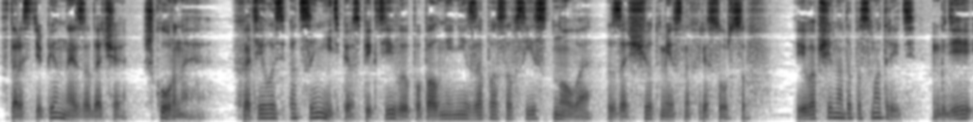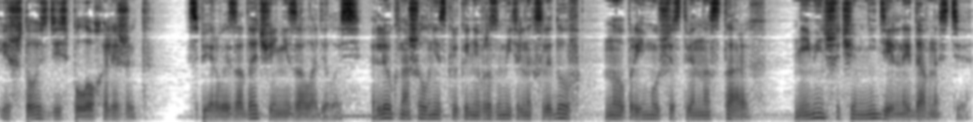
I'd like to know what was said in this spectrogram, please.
Второстепенная задача – шкурная. Хотелось оценить перспективы пополнения запасов съестного за счет местных ресурсов. И вообще надо посмотреть, где и что здесь плохо лежит. С первой задачей не заладилось. Люк нашел несколько невразумительных следов, но преимущественно старых, не меньше, чем недельной давности.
